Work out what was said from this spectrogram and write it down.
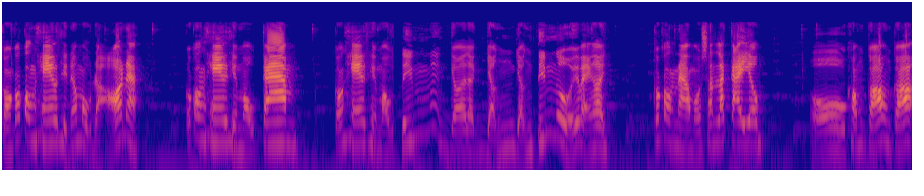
Còn có con heo thì nó màu đỏ nè. Có con heo thì màu cam. Con heo thì màu tím, gọi là giận giận tím người các bạn ơi. Có con nào màu xanh lá cây không? Ồ, không có không có.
